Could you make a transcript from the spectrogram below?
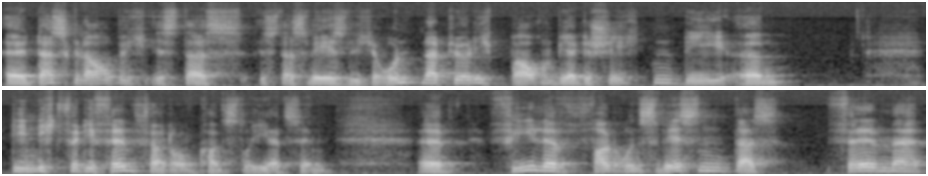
Äh, das, glaube ich, ist das, ist das Wesentliche. Und natürlich brauchen wir Geschichten, die, ähm, die nicht für die Filmförderung konstruiert sind. Äh, viele von uns wissen, dass Filme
